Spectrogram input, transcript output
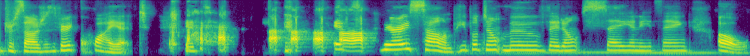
dressage is very quiet. It's it's very solemn. People don't move. They don't say anything. Oh,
